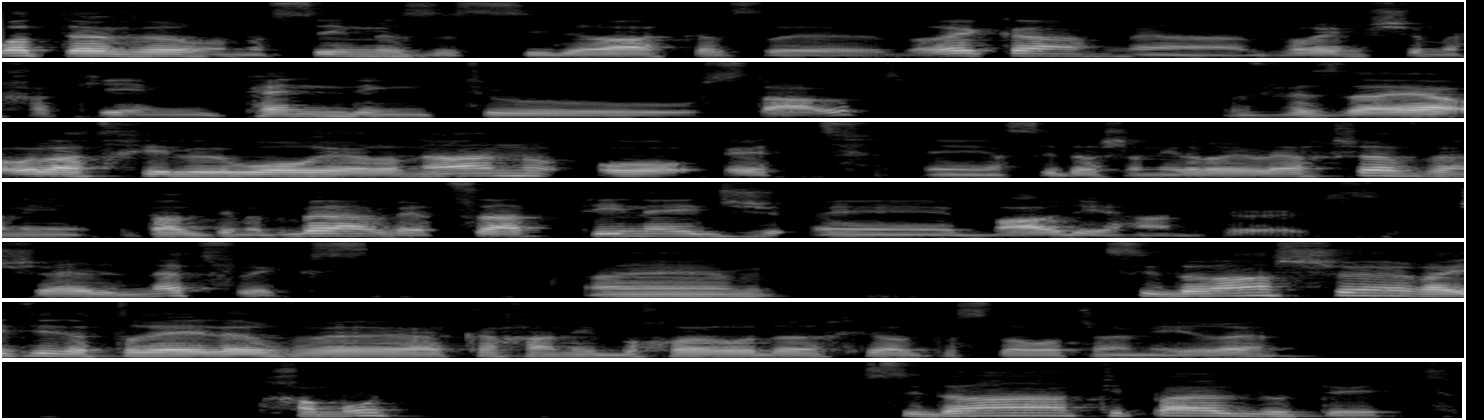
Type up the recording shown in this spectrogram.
whatever, נשים איזה סדרה כזה ברקע, מהדברים שמחכים pending to start, וזה היה או להתחיל warrior none, או את uh, הסדרה שאני אדבר עליה עכשיו, ואני הטלתי מטבע, ויצא Teenage uh, Body Hunters של נטפליקס. Um, סדרה שראיתי את הטריילר וככה אני בוחר בדרך כלל את הסדרות שאני אראה. חמוד. סדרה טיפה ילדותית,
